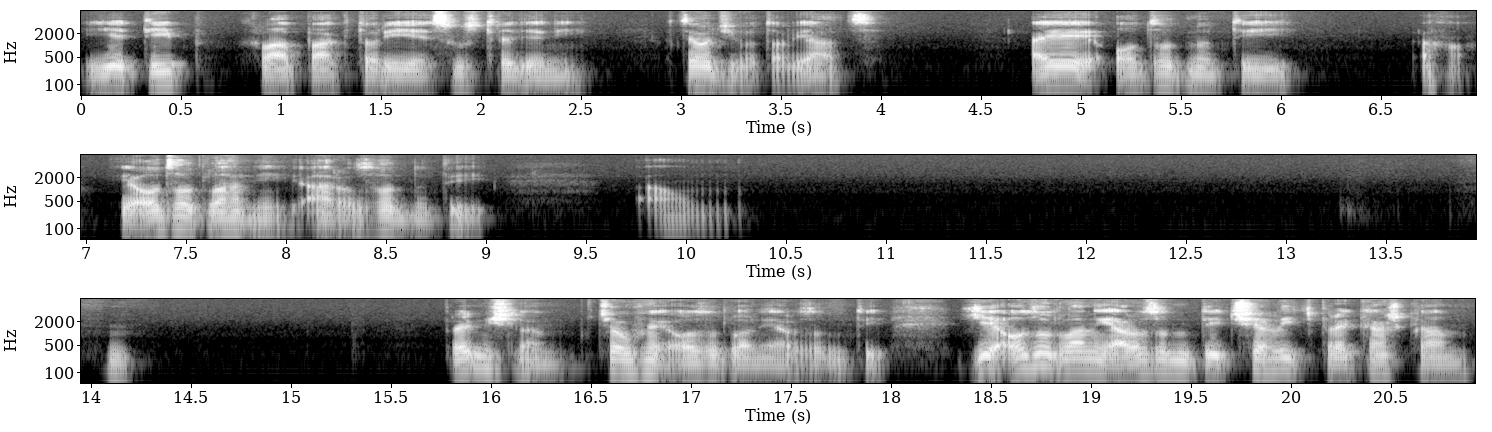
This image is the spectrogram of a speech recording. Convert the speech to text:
je typ chlapa, ktorý je sústredený, chce od života viac a je odhodnutý, je odhodlaný a rozhodnutý um, hm. Premýšľam, čo je odhodlaný a rozhodnutý. Je odhodlaný a rozhodnutý čeliť prekážkam,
